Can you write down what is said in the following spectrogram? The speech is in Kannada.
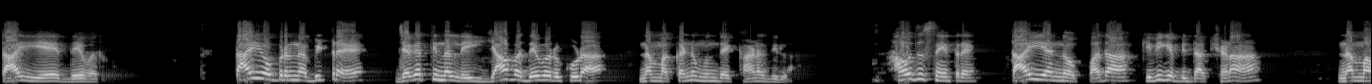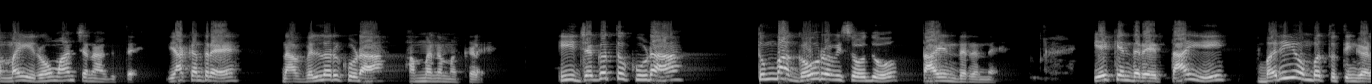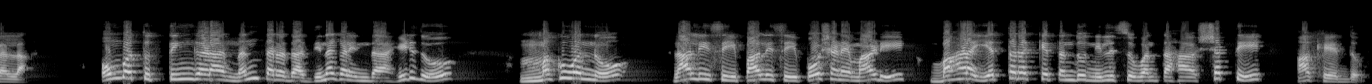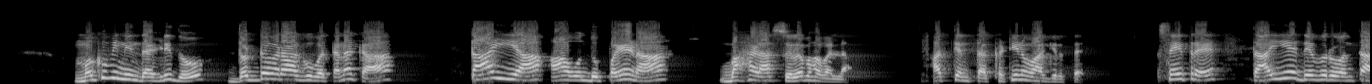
ತಾಯಿಯೇ ದೇವರು. ತಾಯಿ ಒಬ್ಬರನ್ನ ಬಿಟ್ರೆ ಜಗತ್ತಿನಲ್ಲಿ ಯಾವ ದೇವರು ಕೂಡ ನಮ್ಮ ಕಣ್ಣು ಮುಂದೆ ಕಾಣೋದಿಲ್ಲ. ಹೌದು ಸ್ನೇಹಿತರೆ, ತಾಯಿ ಅನ್ನೋ ಪದ ಕಿವಿಗೆ ಬಿದ್ದ ಕ್ಷಣ ನಮ್ಮ ಮೈ ರೋಮಾಂಚನ ಆಗುತ್ತೆ. ಯಾಕಂದ್ರೆ ನಾವೆಲ್ಲರೂ ಕೂಡ ಅಮ್ಮನ ಮಕ್ಕಳೇ. ಈ ಜಗತ್ತು ಕೂಡ ತುಂಬಾ ಗೌರವಿಸೋದು ತಾಯಂದಿರನ್ನೇ. ಏಕೆಂದರೆ ತಾಯಿ ಬರೀ ಒಂಬತ್ತು ತಿಂಗಳಲ್ಲ, ಒಂಬತ್ತು ತಿಂಗಳ ನಂತರದ ದಿನಗಳಿಂದ ಹಿಡಿದು ಮಗುವನ್ನು ಲಾಲಿಸಿ ಪಾಲಿಸಿ ಪೋಷಣೆ ಮಾಡಿ ಬಹಳ ಎತ್ತರಕ್ಕೆ ತಂದು ನಿಲ್ಲಿಸುವಂತಹ ಶಕ್ತಿ ಆಕೆಯದ್ದು. ಮಗುವಿನಿಂದ ಹಿಡಿದು ದೊಡ್ಡವರಾಗುವ ತನಕ ತಾಯಿಯ ಆ ಒಂದು ಪಯಣ ಬಹಳ ಸುಲಭವಲ್ಲ. ಅತ್ಯಂತ ಕಠಿಣವಾಗಿರುತ್ತೆ. ಸ್ನೇಹಿತರೆ, ತಾಯಿಯೇ ದೇವರು ಅಂತ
